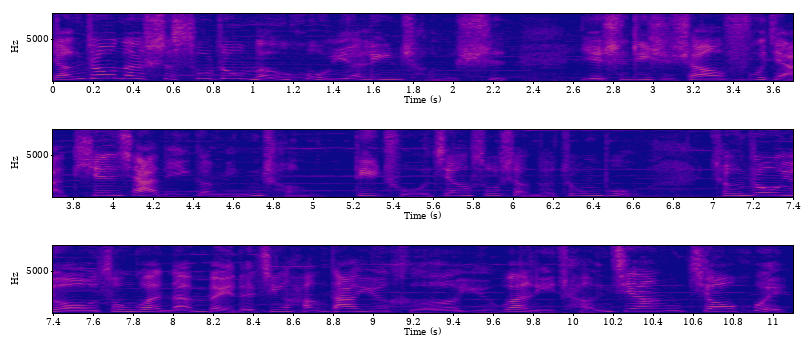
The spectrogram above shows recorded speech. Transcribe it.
扬州呢是苏州门户园林城市，也是历史上富甲天下的一个名城，地处江苏省的中部，城中有纵贯南北的京杭大运河与万里长江交汇，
